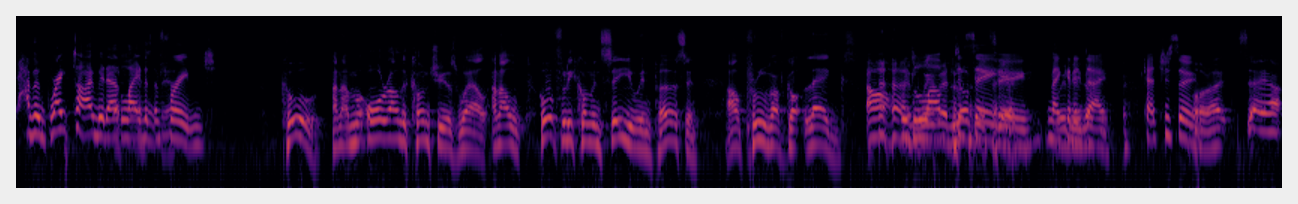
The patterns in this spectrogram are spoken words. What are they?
have a great time in Adelaide at the yeah. Fringe. Cool. And I'm all around the country as well. And I'll hopefully come and see you in person. I'll prove I've got legs. Oh, we'd love we to love see you. Make We'd it a day. Catch you soon. All right. See ya.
